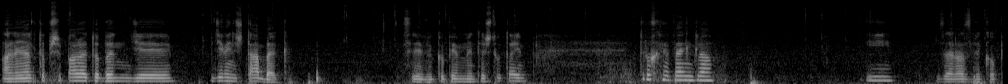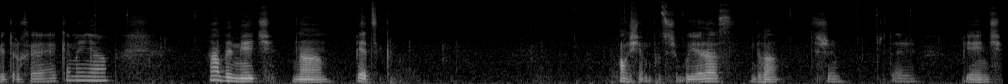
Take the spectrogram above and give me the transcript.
ale jak to przypalę to będzie 9 sztabek. Sobie wykopiemy też tutaj trochę węgla i zaraz wykopię trochę kamienia, aby mieć na piecyk. 8 potrzebuję raz, dwa, trzy, cztery, pięć,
